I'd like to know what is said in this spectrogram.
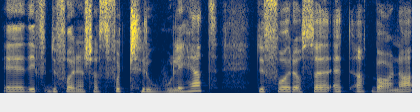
Eh, du får en slags fortrolighet. Du får også et, at barna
